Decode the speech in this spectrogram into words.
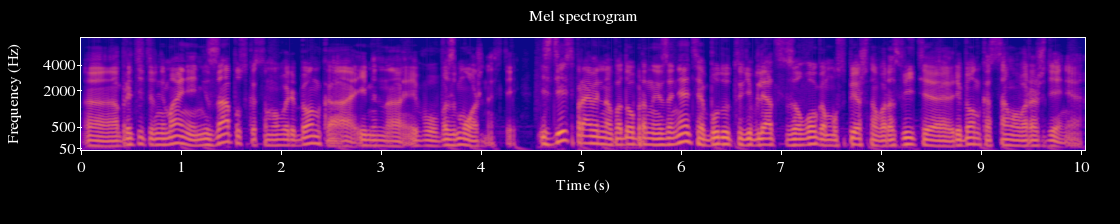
Э, Обратите внимание, не запуска самого ребенка, а именно его возможностей. И здесь правильно подобранные занятия будут являться залогом успешного развития ребенка с самого рождения.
